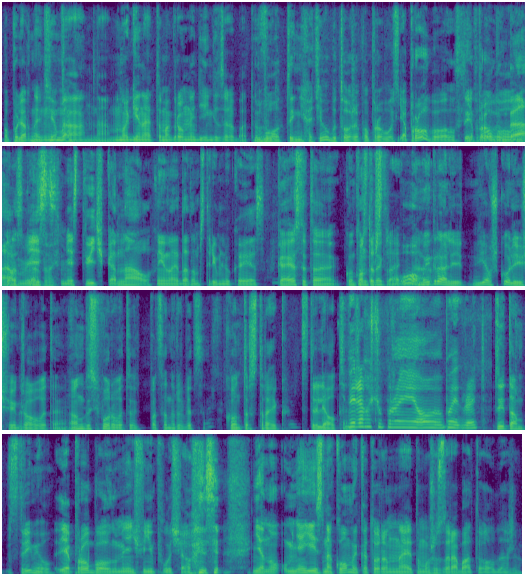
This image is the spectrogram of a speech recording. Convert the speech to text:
популярная тема. Да, да. Многие на этом огромные деньги зарабатывают. Вот, ты не хотел бы тоже попробовать? Я пробовал. Ты я пробовал? Да, у меня есть, у меня есть Twitch-канал. Иногда там стримлю КС. КС это Counter-Strike. Counter-Strike, О, да. мы играли. Я в школе еще играл в это. А он до сих пор в это пацаны рубятся. Counter-Strike. Стрелялка. Теперь я хочу про нее поиграть. Ты там стримил? Я пробовал, но у меня ничего не получалось. не, ну у меня есть знакомый, который на этом уже зарабатывал даже.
